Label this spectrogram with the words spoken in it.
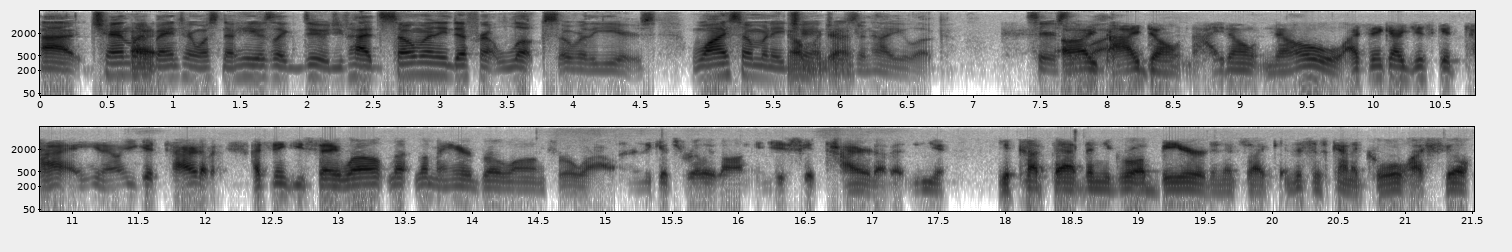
Uh, Chandler right. Bainter wants to know. He was like, "Dude, you've had so many different looks over the years. Why so many Oh changes gosh. in how you look?" Seriously, I why? I don't I don't know. I think I just get tired. You know, you get tired of it. I think you say, well, let let my hair grow long for a while, and then it gets really long, and you just get tired of it, and you you cut that, then you grow a beard, and it's like this is kind of cool. I feel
